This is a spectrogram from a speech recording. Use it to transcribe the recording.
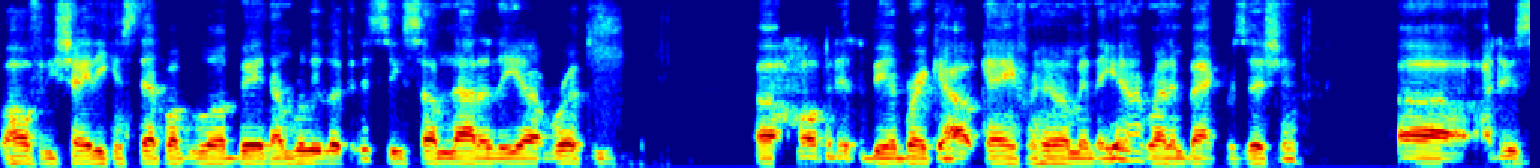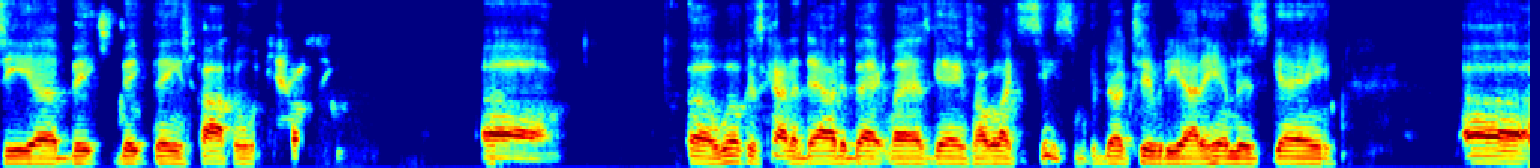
But hopefully Shady can step up a little bit. And I'm really looking to see something out of the uh, rookie. Uh, hoping it to be a breakout game for him in the uh, running back position. Uh, I do see uh, big big things popping with Kelce. Uh, uh, Wilkins kind of dialed it back last game, so I would like to see some productivity out of him this game. Uh,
